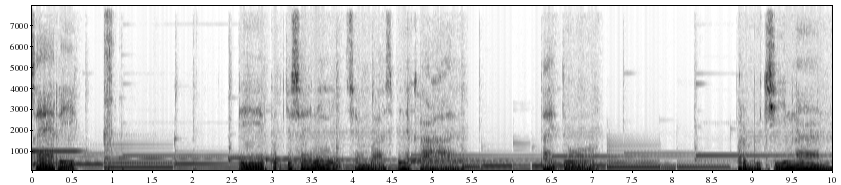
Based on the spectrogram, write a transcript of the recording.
saya Erik. Di podcast saya ini saya membahas banyak hal, entah itu perbucinan,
